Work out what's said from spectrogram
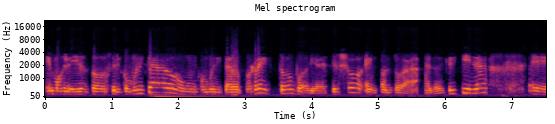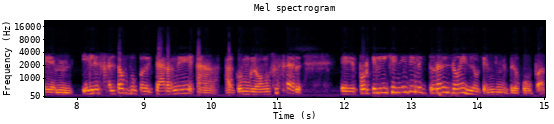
hemos leído todos el comunicado, un comunicado correcto, podría decir yo, en cuanto a, lo de Cristina, eh, y le falta un poco de carne a, cómo lo vamos a hacer. Eh, porque la ingeniería electoral no es lo que a mí me preocupa.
